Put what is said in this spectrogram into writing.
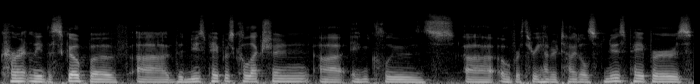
Currently, the scope of uh, the newspapers collection uh, includes uh, over 300 titles of newspapers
